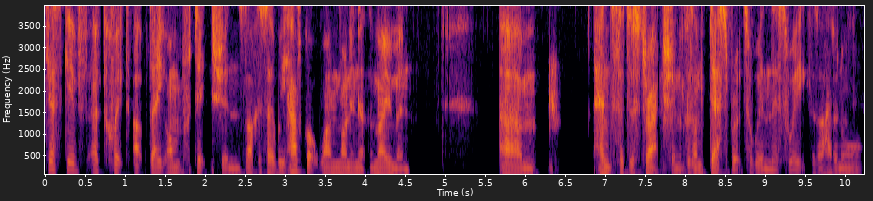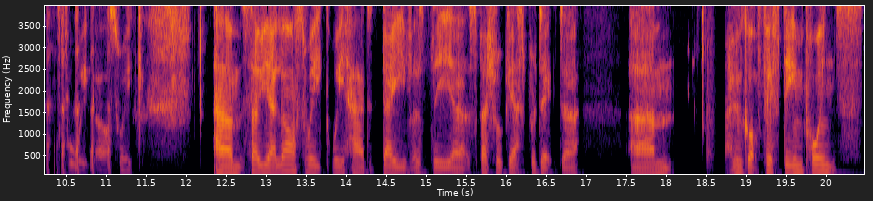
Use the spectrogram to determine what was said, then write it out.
just give a quick update on predictions. Like I said, we have got one running at the moment. Um, hence the distraction because I'm desperate to win this week because I had an awful week last week. Um, so yeah, last week we had Dave as the uh, special guest predictor, um, who got 15 points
